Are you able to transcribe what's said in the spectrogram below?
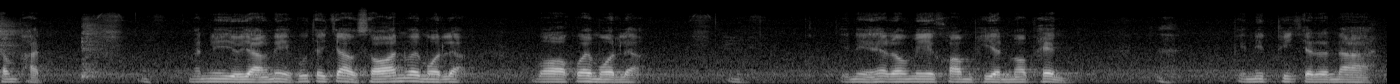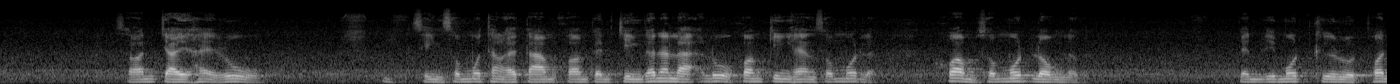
สัมผัส มันมีอยู่อย่างนี้พระพุทธเจ้าสอนไว้หมดแล้ว บอกไว้หมดแล้ว ทีนี้ให้เรามีความเพียรมาเพ่ง พินิจพิจารณา สอนใจให้รู้สิ่งสมมุติทั้งหลายตามความเป็นจริง เท่านั้นแหละรู้ความจริงแห่งสมมุติละความสมมุติลงล้วเป็นวิมุตต์คือหลุดพ้น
